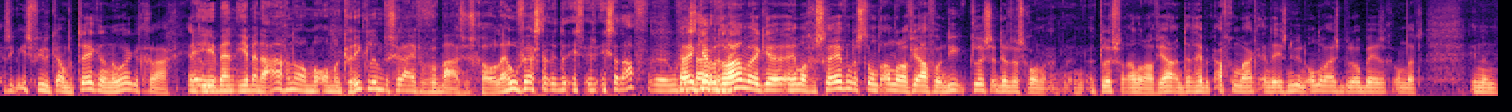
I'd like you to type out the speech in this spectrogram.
Als ik iets voor jullie kan betekenen, dan hoor ik het graag. En Hey, toen- je, bent, je bent er aangenomen om een curriculum te schrijven voor basisscholen. En hoe ver sta- is, is, dat af? Eh, hoe Ja, ik heb het raamwerk helemaal geschreven. Er stond anderhalf jaar voor. En die klus, dat was gewoon een, een klus van anderhalf jaar. En dat heb ik afgemaakt. En er is nu een onderwijsbureau bezig om dat in een,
